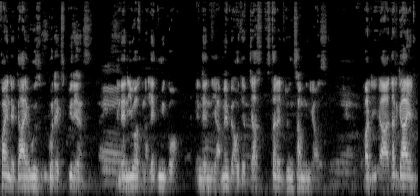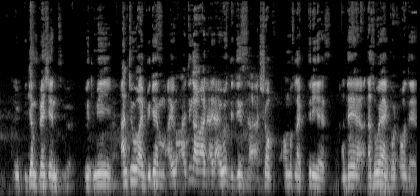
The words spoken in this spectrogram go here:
find a guy who's got experience, mm. and then he was gonna let me go, and then yeah maybe I would have just started doing something else. Yeah. But uh, that guy became patient with me until I became I, I think I, I, I worked at this uh, shop almost like three years, and there that's where I got all the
